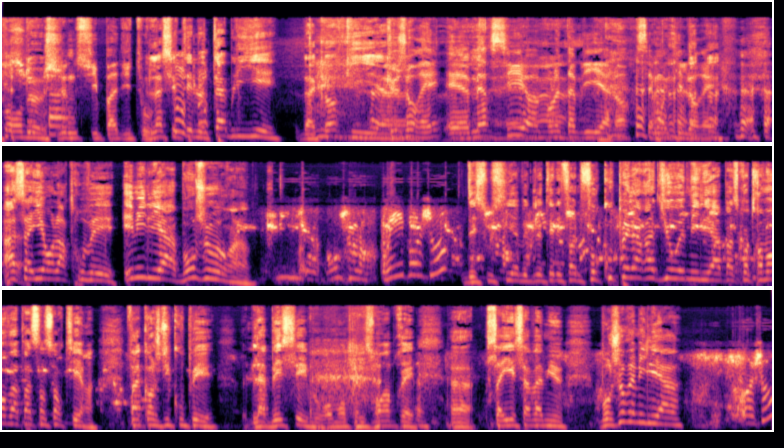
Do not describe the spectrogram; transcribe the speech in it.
pour deux. pas. Je ne suis pas du tout. Là, c'était le tablier, d'accord qui, euh, Que j'aurai. Et merci euh, pour le tablier alors, c'est moi qui l'aurai. Ah, ça y est, on l'a retrouvé. Emilia, bonjour. Oui, bonjour. Des soucis avec le téléphone. Faut couper la radio, Emilia, parce qu'autrement, on va pas s'en sortir. Enfin, quand je dis couper, la baisser, vous remontrez le son après. Euh, ça y est, ça va mieux. Bonjour, Emilia. Bonjour.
